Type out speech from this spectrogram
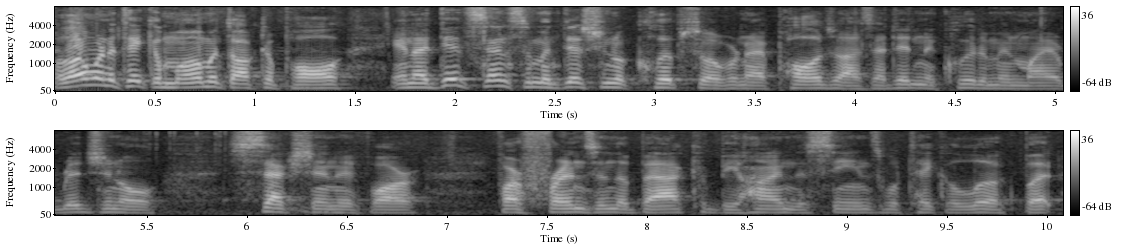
Well, I want to take a moment, Dr. Paul, and I did send some additional clips over, and I apologize. I didn't include them in my original section. If our if our friends in the back behind the scenes will take a look. But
